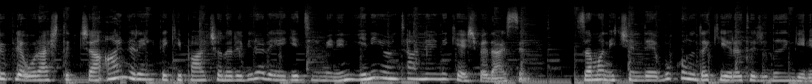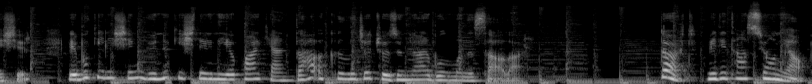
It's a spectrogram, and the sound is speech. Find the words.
Küple uğraştıkça aynı renkteki parçaları bir araya getirmenin yeni yöntemlerini keşfedersin. Zaman içinde bu konudaki yaratıcılığın gelişir ve bu gelişim günlük işlerini yaparken daha akıllıca çözümler bulmanı sağlar. 4. Meditasyon yap.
